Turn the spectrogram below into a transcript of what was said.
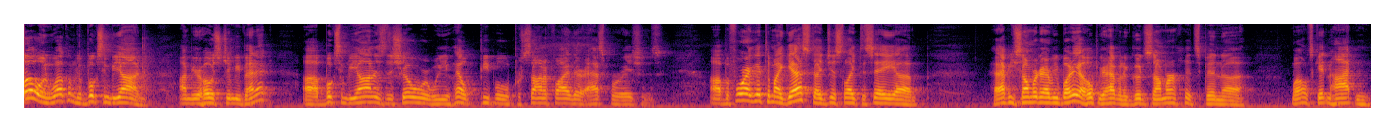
Hello and welcome to Books and Beyond. I'm your host, Jimmy Bennett. Uh, Books and Beyond is the show where we help people personify their aspirations. Uh, before I get to my guest, I'd just like to say uh, happy summer to everybody. I hope you're having a good summer. It's been, uh, well, it's getting hot and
